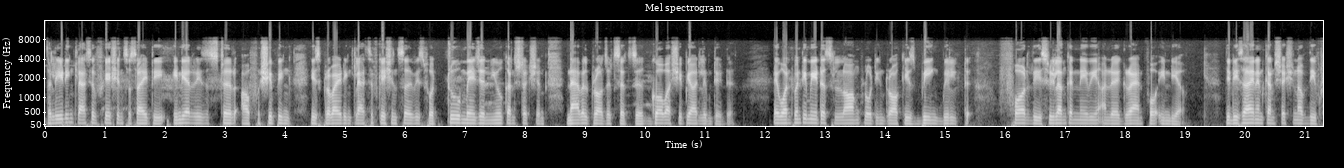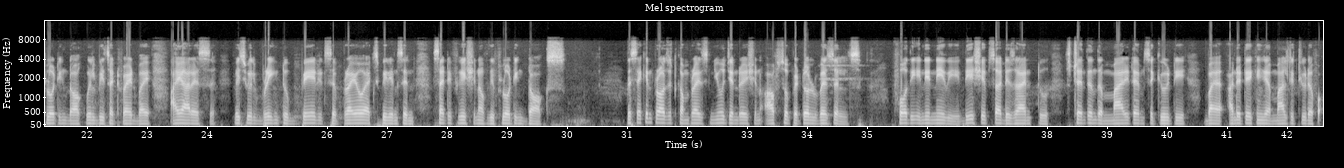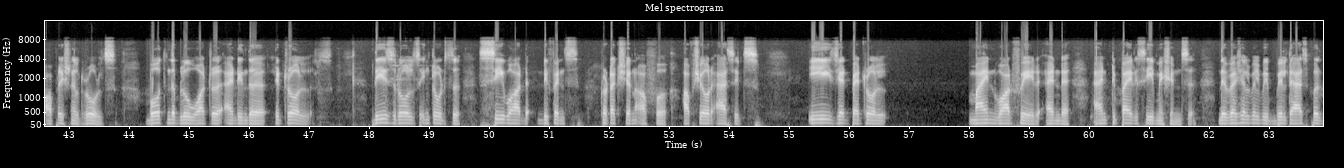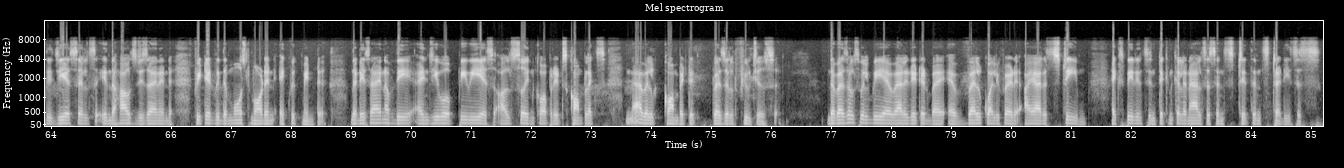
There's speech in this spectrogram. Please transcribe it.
The leading classification society, Indian Register of Shipping, is providing classification service for two major new construction naval projects at Goa Shipyard Limited. A 120 meters long floating dock is being built for the Sri Lankan Navy under a grant for India. The design and construction of the floating dock will be certified by IRS, which will bring to bear its prior experience in certification of the floating docks. The second project comprised new generation offshore patrol vessels for the Indian Navy. These ships are designed to strengthen the maritime security by undertaking a multitude of operational roles, both in the blue water and in the littorals these roles include seaward defense, protection of uh, offshore assets, EEZ patrol, mine warfare, and anti-piracy missions. The vessel will be built as per the GSLs in the house design and fitted with the most modern equipment. The design of the NGOPVs also incorporates complex naval combat vessel features. The vessels will be validated by a well-qualified IRS team experienced in technical analysis and strength studies.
